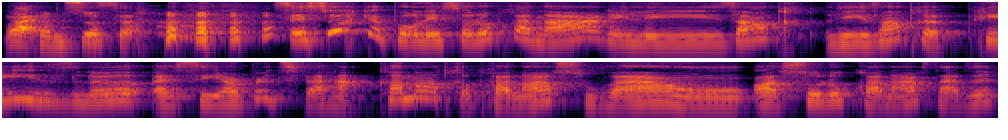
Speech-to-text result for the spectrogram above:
Ouais, comme ça. c'est sûr que pour les solopreneurs et les, entre, les entreprises, là, euh, c'est un peu différent. Comme entrepreneur, souvent, on. Ah, solopreneur, c'est-à-dire,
